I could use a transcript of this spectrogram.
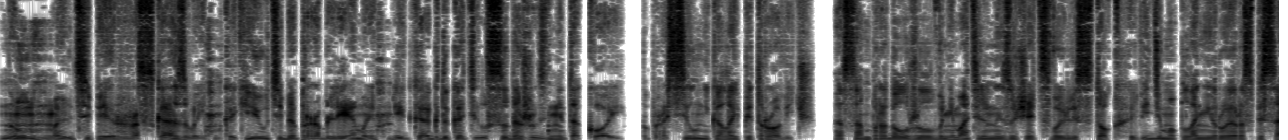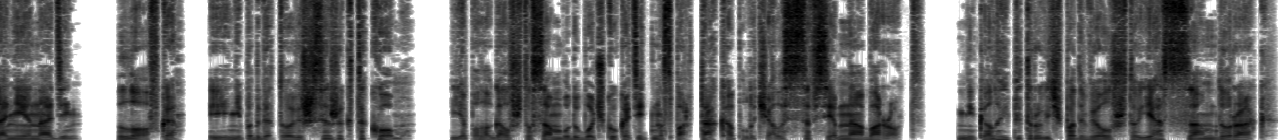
«Ну, а теперь рассказывай, какие у тебя проблемы и как докатился до жизни такой», — попросил Николай Петрович, а сам продолжил внимательно изучать свой листок, видимо, планируя расписание на день. Ловко. И не подготовишься же к такому. Я полагал, что сам буду бочку катить на «Спартак», а получалось совсем наоборот. Николай Петрович подвел, что я сам дурак,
